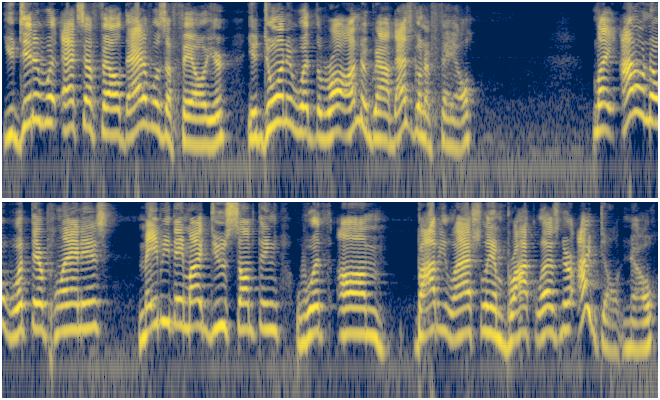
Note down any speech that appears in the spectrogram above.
you did it with XFL, that was a failure. You're doing it with the Raw Underground, that's gonna fail. Like, I don't know what their plan is. Maybe they might do something with um Bobby Lashley and Brock Lesnar. I don't know.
